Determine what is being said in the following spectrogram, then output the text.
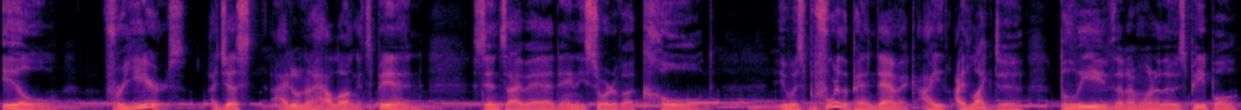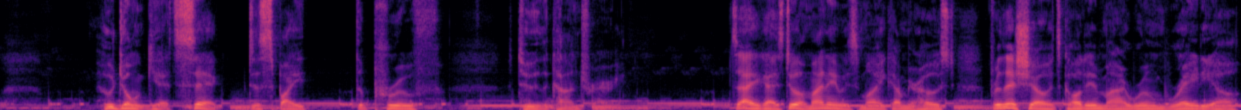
ill for years. I just, I don't know how long it's been since I've had any sort of a cold. It was before the pandemic. I, I like to believe that I'm one of those people who don't get sick despite the proof to the contrary. So, how you guys doing? My name is Mike. I'm your host for this show. It's called In My Room Radio.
